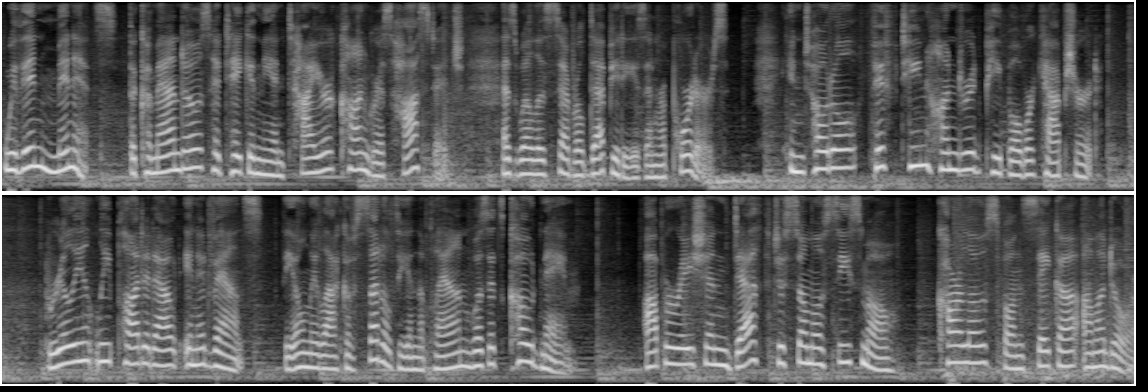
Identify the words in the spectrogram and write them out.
Within minutes, the commandos had taken the entire Congress hostage, as well as several deputies and reporters. In total, 1,500 people were captured. Brilliantly plotted out in advance, the only lack of subtlety in the plan was its code name Operation Death to Somocismo, Carlos Fonseca Amador.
